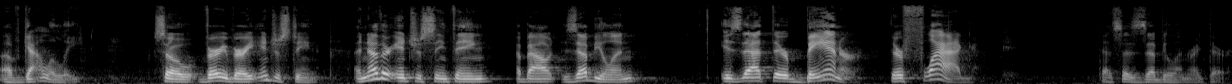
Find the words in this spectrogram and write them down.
of Galilee. So, very, very interesting. Another interesting thing about Zebulun is that their banner, their flag, that says Zebulun right there,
